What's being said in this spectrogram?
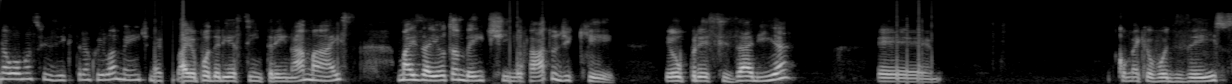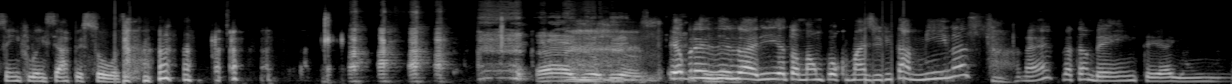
na Woman's Physique tranquilamente, né? Aí eu poderia sim treinar mais, mas aí eu também tinha o fato de que eu precisaria é... como é que eu vou dizer isso sem influenciar pessoas? Ai, meu Deus. Eu precisaria tomar um pouco mais de vitaminas, né? Para também ter aí um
